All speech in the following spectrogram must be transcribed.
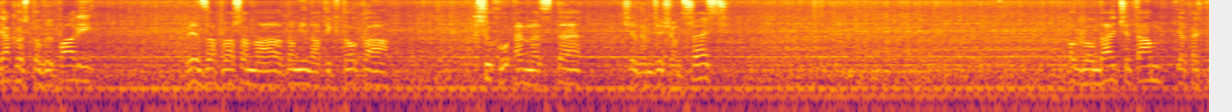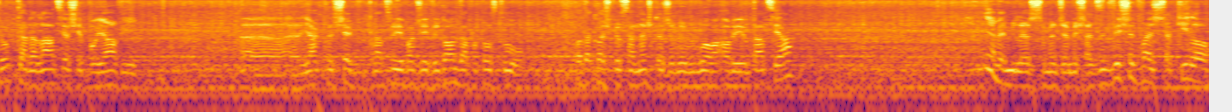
jakoś to wypali. Więc zapraszam na, do mnie na TikToka Krzychu MST 76. Oglądajcie tam, jakaś krótka relacja się pojawi. E, jak to się pracuje, bardziej wygląda po prostu pod jakąś pioseneczkę, żeby była orientacja. Nie wiem ile jeszcze będziemy myśleć, z 220 kg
